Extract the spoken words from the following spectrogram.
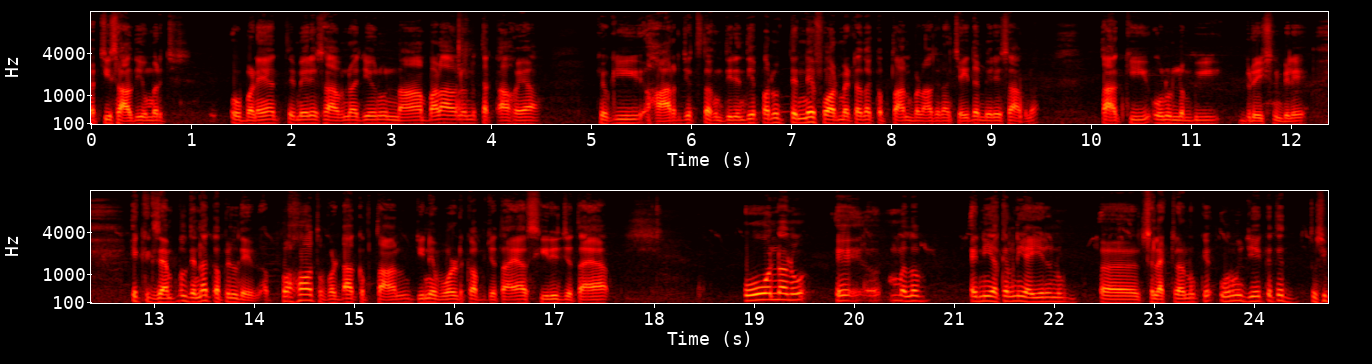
25 ਸਾਲ ਦੀ ਉਮਰ 'ਚ ਉਹ ਬਣਿਆ ਤੇ ਮੇਰੇ ਹਿਸਾਬ ਨਾਲ ਜੇ ਉਹਨੂੰ ਨਾ ਬੜਾ ਉਹਨਾਂ ਨੂੰ ਧੱਕਾ ਹੋਇਆ, ਕਿਉਂਕਿ ਹਾਰ ਜਿੱਤ ਤਾਂ ਹੁੰਦੀ ਰਹਿੰਦੀ ਹੈ, ਪਰ ਉਹ ਤਿੰਨੇ ਫਾਰਮੈਟਾਂ ਦਾ ਕਪਤਾਨ ਬਣਾ ਦੇਣਾ ਚਾਹੀਦਾ ਮੇਰੇ ਹਿਸਾਬ ਨਾਲ ਤਾਂ ਕਿ ਉਹਨੂੰ ਲੰਬੀ ਡਿਊਰੇਸ਼ਨ ਮਿਲੇ। ਇੱਕ ਐਗਜ਼ਾਮਪਲ ਦੇਣਾ ਕਪਿਲ ਦੇਵ ਦਾ ਬਹੁਤ ਵੱਡਾ ਕਪਤਾਨ ਜਿਹਨੇ ਵਰਲਡ ਕੱਪ ਜਿਤਾਇਆ ਸੀਰੀਜ਼ ਜਿਤਾਇਆ। ਉਹ ਉਹਨਾਂ ਨੂੰ ਇਹ ਮਤਲਬ ਇੰਨੀ ਅਕਲ ਨਹੀਂ ਆਈ ਇਹਨਾਂ ਨੂੰ ਸਿਲੈਕਟਰਾਂ ਨੂੰ ਕਿ ਉਹਨੂੰ ਜੇ ਕਿਤੇ ਤੁਸੀਂ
